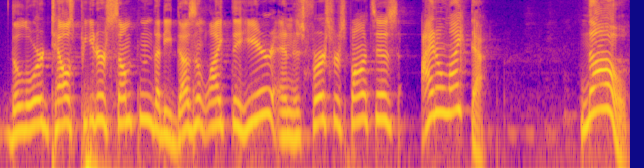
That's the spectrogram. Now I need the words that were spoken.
The Lord tells Peter something that he doesn't like to hear, and his first response is, I don't like that. No.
